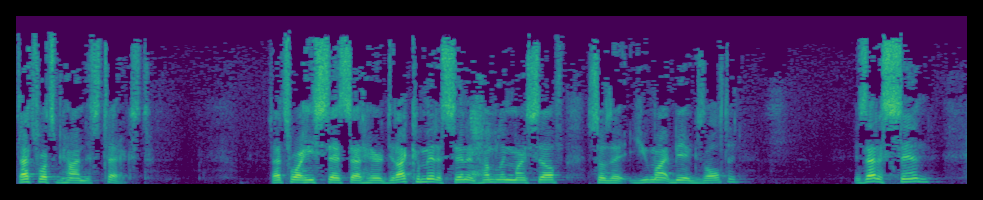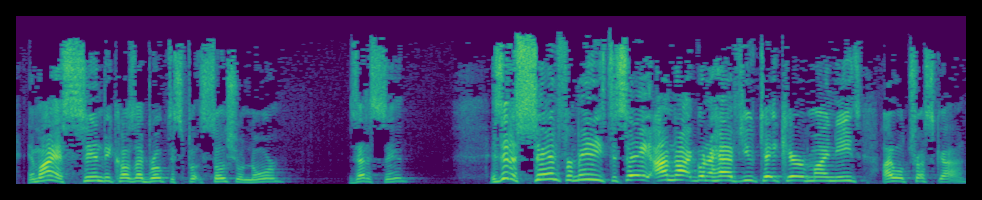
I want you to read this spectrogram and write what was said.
That's what's behind this text. That's why he says that here. Did I commit a sin in humbling myself so that you might be exalted? Is that a sin? Am I a sin because I broke the social norm? Is that a sin? Is it a sin for me to say, I'm not going to have you take care of my needs? I will trust God.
